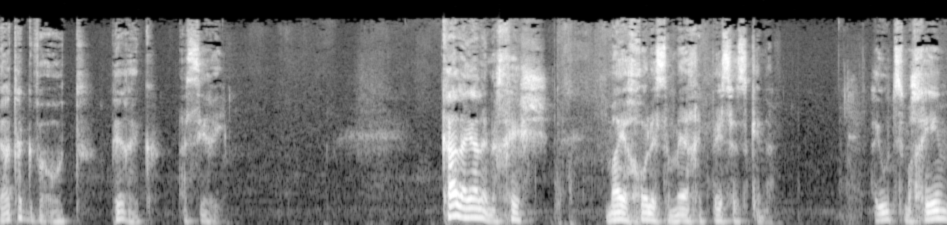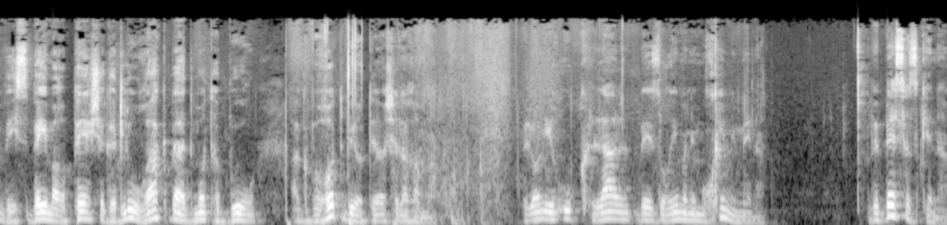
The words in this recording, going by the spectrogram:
ילדת הגבעות, פרק עשירי. קל היה לנחש מה יכול לשמח את פס הזקנה. היו צמחים ועשבי מרפא שגדלו רק באדמות הבור הגבוהות ביותר של הרמה, ולא נראו כלל באזורים הנמוכים ממנה. ובס הזקנה,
